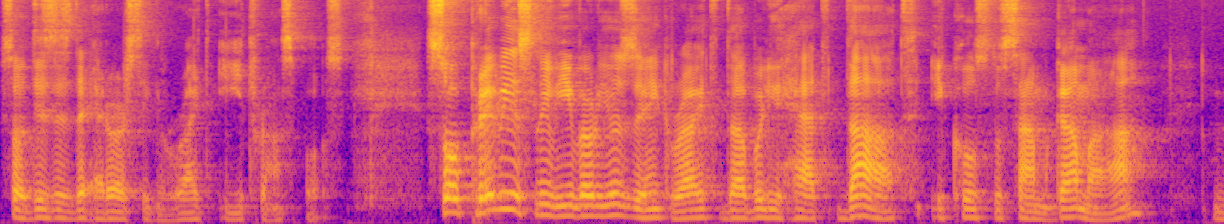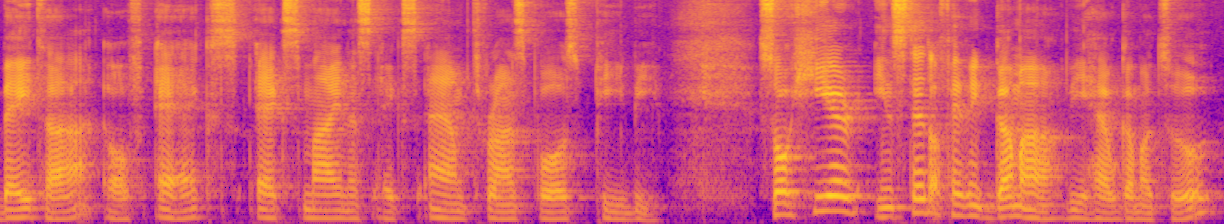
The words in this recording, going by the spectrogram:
So this is the error signal, right? E transpose. So previously we were using, right, w hat dot equals to some gamma beta of x, x minus xm transpose pb. So here, instead of having gamma, we have gamma 2.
